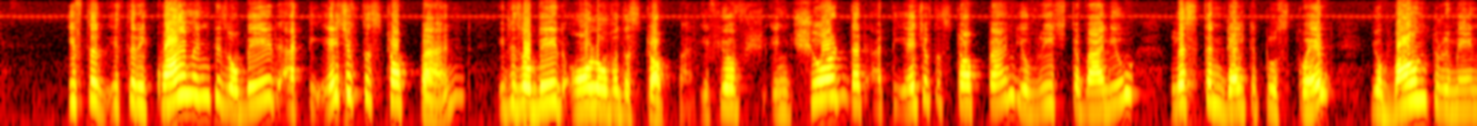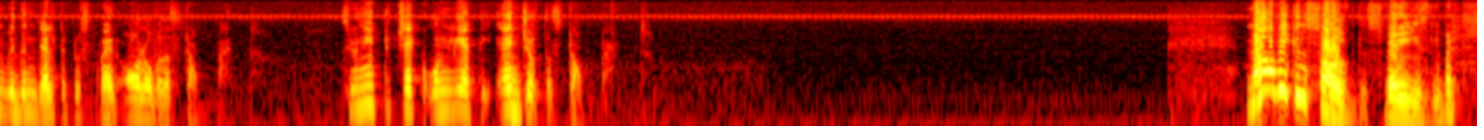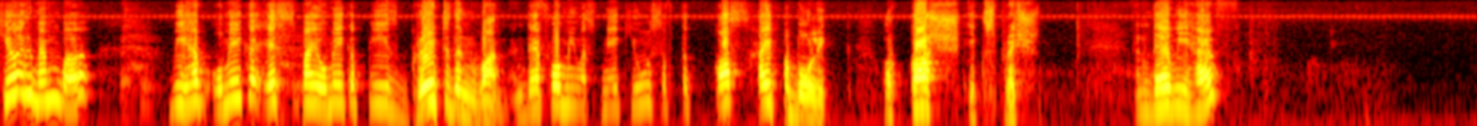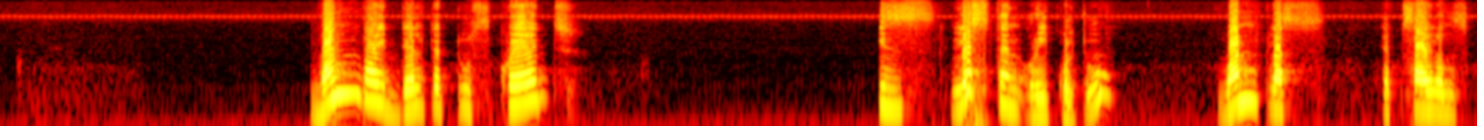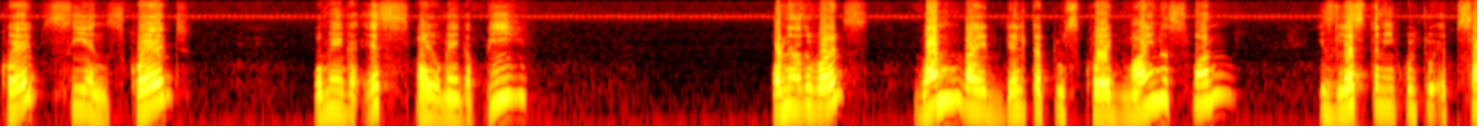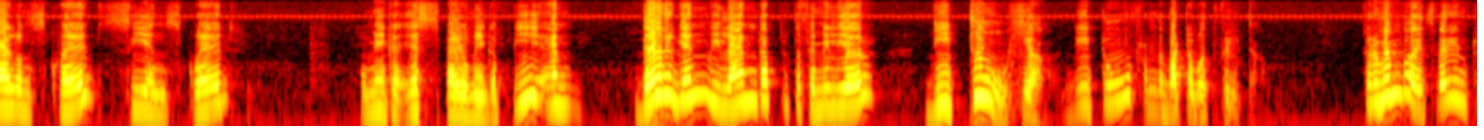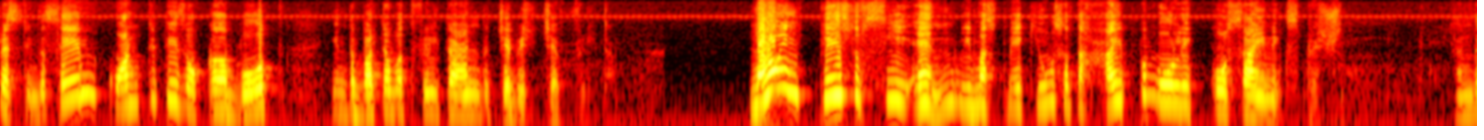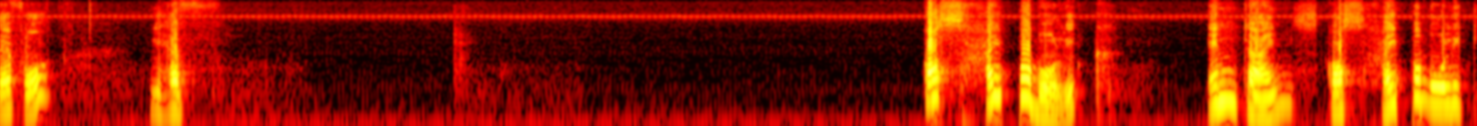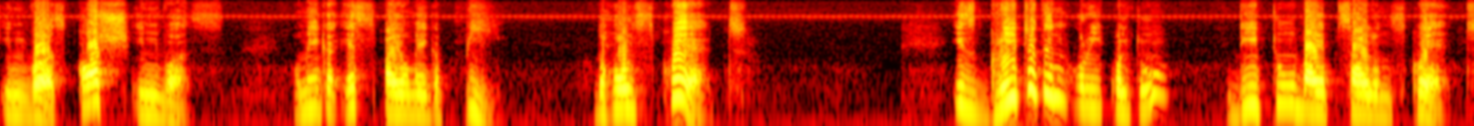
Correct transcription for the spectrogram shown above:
if the if the requirement is obeyed at the edge of the stop band, it is obeyed all over the stop band. If you have ensured that at the edge of the stop band you have reached a value less than delta 2 squared, you are bound to remain within delta 2 squared all over the stop band. So, you need to check only at the edge of the stop band. Now, we can solve this very easily, but here remember we have omega s by omega p is greater than 1 and therefore, we must make use of the cos hyperbolic or cosh expression. And there we have 1 by delta 2 squared is less than or equal to 1 plus epsilon squared c n squared omega s by omega p or in other words 1 by delta 2 squared minus 1 is less than equal to epsilon squared c n squared omega s by omega p and there again we land up with the familiar d 2 here, d 2 from the Butterworth filter. So, remember it is very interesting the same quantities occur both in the Butterworth filter and the Chebyshev filter. Now, in place of C n we must make use of the hyperbolic cosine expression and therefore, we have cos hyperbolic n times cos hyperbolic inverse cos inverse omega s by omega p the whole squared is greater than or equal to d 2 by epsilon squared.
